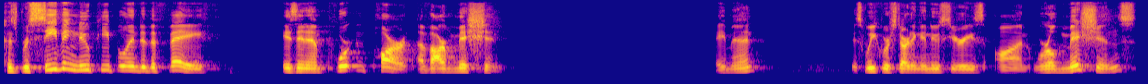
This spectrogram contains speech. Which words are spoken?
Because receiving new people into the faith is an important part of our mission. Amen? This week we're starting a new series on world missions.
